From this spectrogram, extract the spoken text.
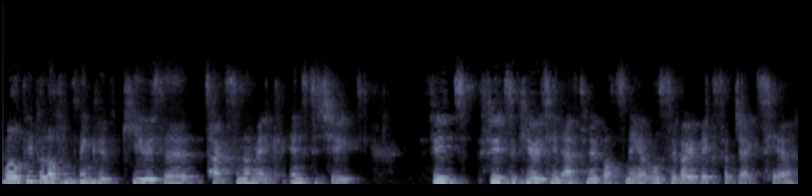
while people often think of Kew as a taxonomic institute, food, food security and ethnobotany are also very big subjects here.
